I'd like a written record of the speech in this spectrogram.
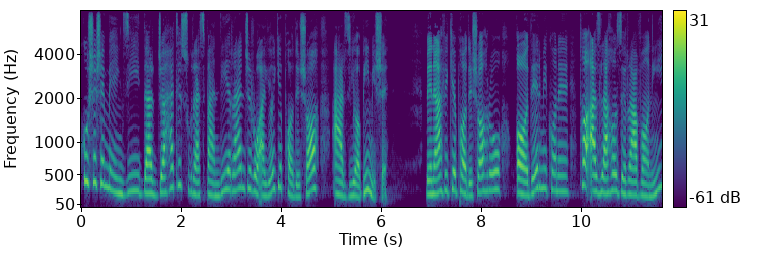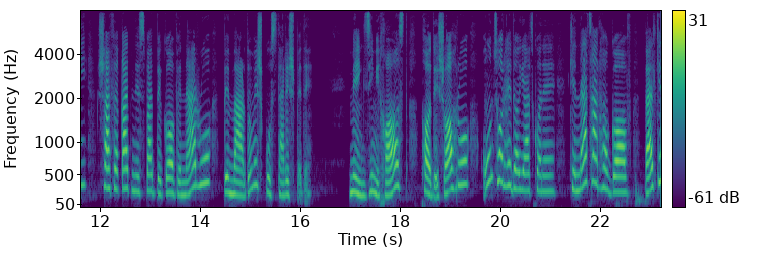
کوشش منگزی در جهت صورتبندی رنج رعایای پادشاه ارزیابی میشه به نحوی که پادشاه رو قادر می‌کنه تا از لحاظ روانی شفقت نسبت به گاو نر رو به مردمش گسترش بده. منگزی می‌خواست پادشاه رو اونطور هدایت کنه که نه تنها گاو بلکه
